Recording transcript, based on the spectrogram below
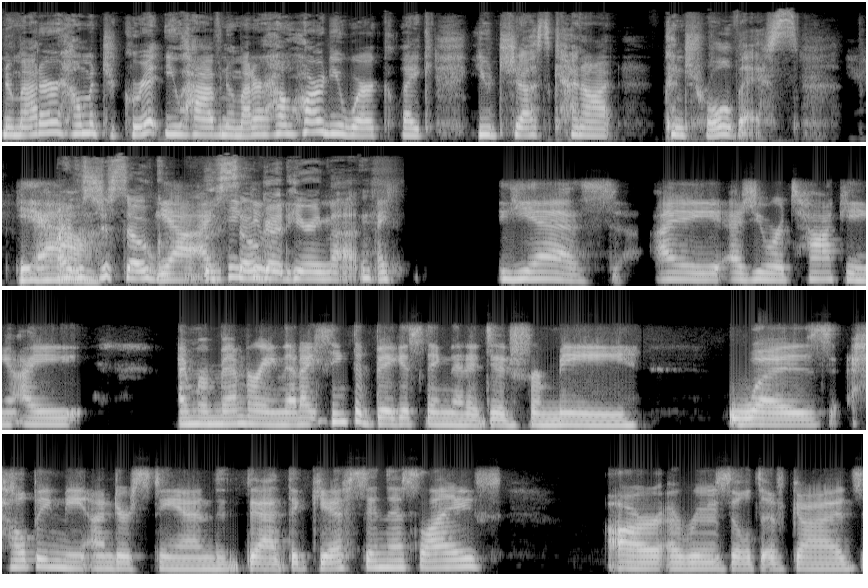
no matter how much grit you have, no matter how hard you work, like you just cannot control this. Yeah. I was just so, yeah, I think so good hearing that. I, yes. I, as you were talking, I, I'm remembering that I think the biggest thing that it did for me was helping me understand that the gifts in this life are a result of God's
